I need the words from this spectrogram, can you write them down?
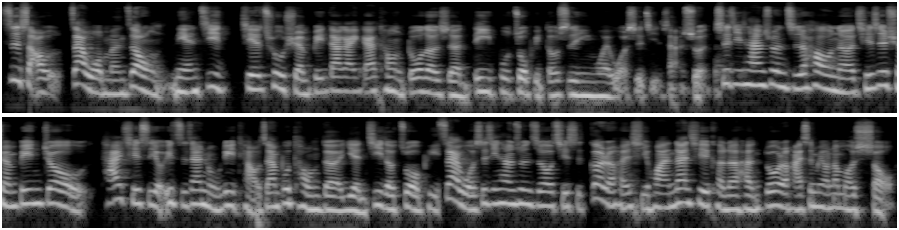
至少在我们这种年纪接触玄彬，大概应该很多的人，第一部作品都是因为我是金三顺。是金三顺之后呢，其实玄彬就他其实有一直在努力挑战不同的演技的作品。在我是金三顺之后，其实个人很喜欢，但其实可能很多人还是没有那么熟，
